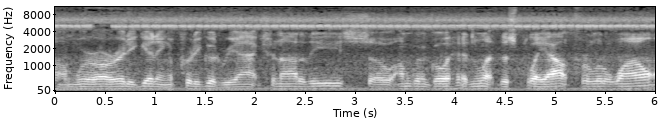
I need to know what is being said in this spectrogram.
Um, we're already getting a pretty good reaction out of these, so I'm going to go ahead and let this play out for a little while.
